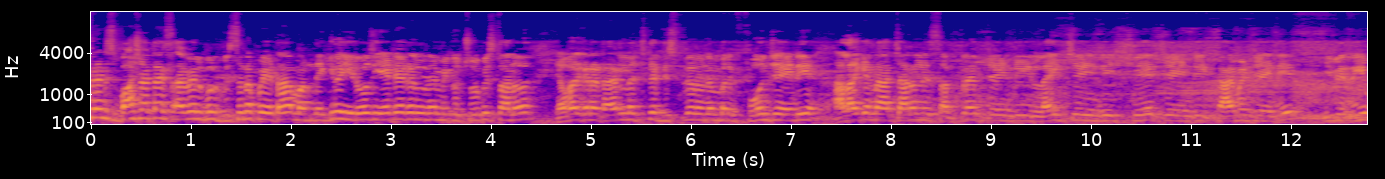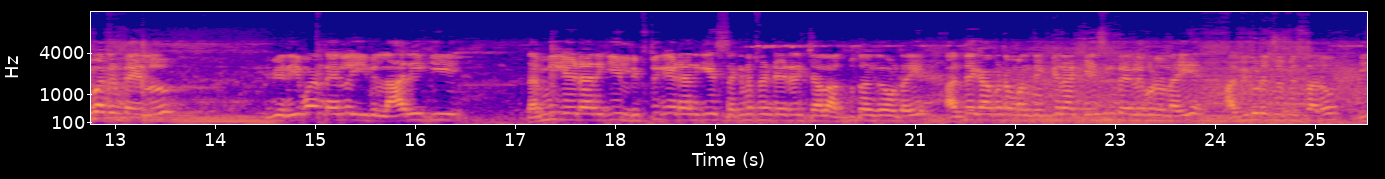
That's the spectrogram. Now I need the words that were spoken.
friends Basha tax available Visannapeta మన దగ్గర ఈ రోజు ఏ టైటిల్ ఉన్నాయో మీకు చూపిస్తాను. ఎవరికైనా టైటిల్ నచ్చితే డిస్ప్లే నెంబర్కి ఫోన్ చేయండి. అలాగే నా ఛానల్ని సబ్స్క్రైబ్ చేయండి లైక్ చేయండి షేర్ చేయండి కామెంట్ చేయండి. ఇవి రీబటన్ టైర్లు ఇవి రీబటన్ టైర్లు ఇవి లారీకి డమ్మి గేయడానికి లిఫ్ట్ గేయడానికి సెకండ్ ఫ్రంట్ వేయడానికి చాలా అద్భుతంగా ఉంటాయి. అంతేకాకుండా మన దగ్గర కేసింగ్ టైర్లు కూడా ఉన్నాయి. అవి కూడా చూపిస్తాను. ఈ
